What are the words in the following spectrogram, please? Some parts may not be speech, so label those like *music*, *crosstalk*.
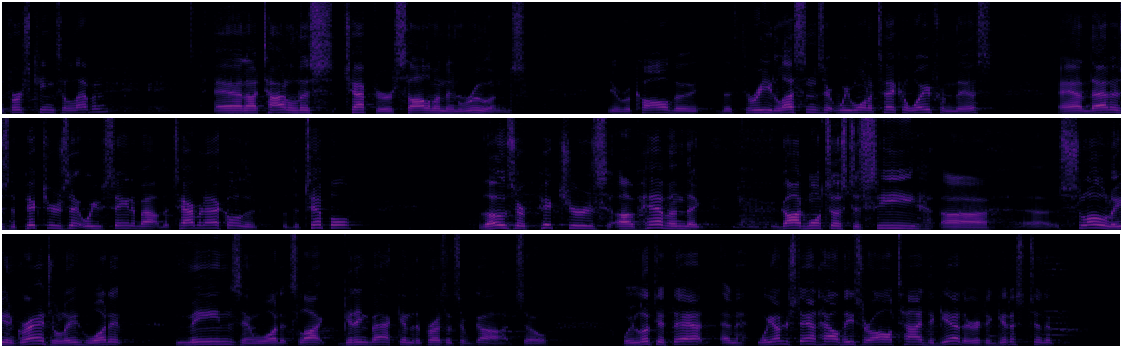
in 1 Kings 11, and I titled this chapter Solomon in Ruins. You recall the, the three lessons that we want to take away from this, and that is the pictures that we've seen about the tabernacle, the, the temple. Those are pictures of heaven that God wants us to see uh, uh, slowly and gradually what it means and what it's like getting back into the presence of God. So, we looked at that, and we understand how these are all tied together to get us to the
